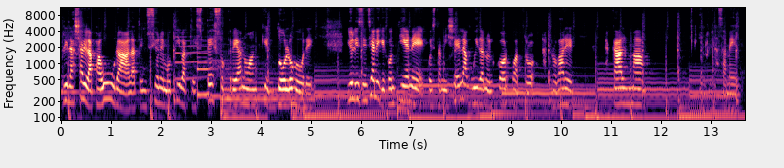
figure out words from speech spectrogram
rilasciare la paura, la tensione emotiva che spesso creano anche dolore. Gli oli essenziali che contiene questa miscela guidano il corpo a, tro- a trovare la calma, il rilassamento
